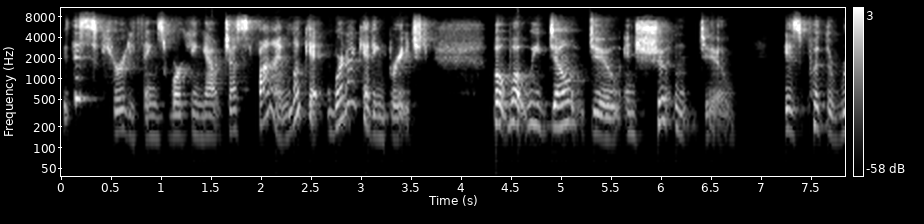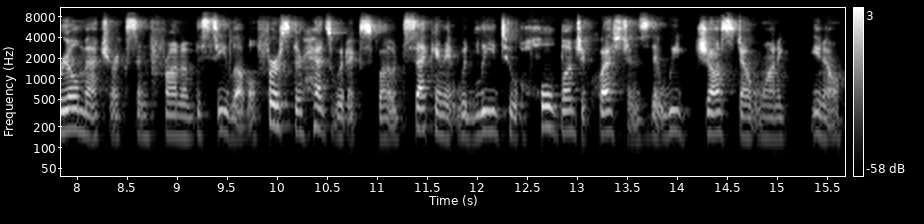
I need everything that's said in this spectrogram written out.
This security thing's working out just fine. Look at, we're not getting breached. But what we don't do and shouldn't do is put the real metrics in front of the C level. First, their heads would explode. Second, it would lead to a whole bunch of questions that we just don't want to, you know,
